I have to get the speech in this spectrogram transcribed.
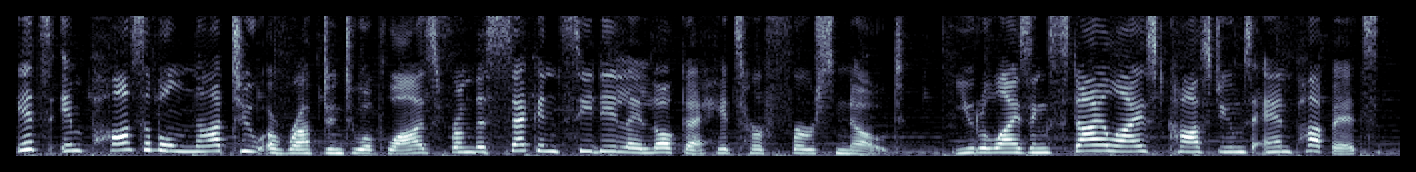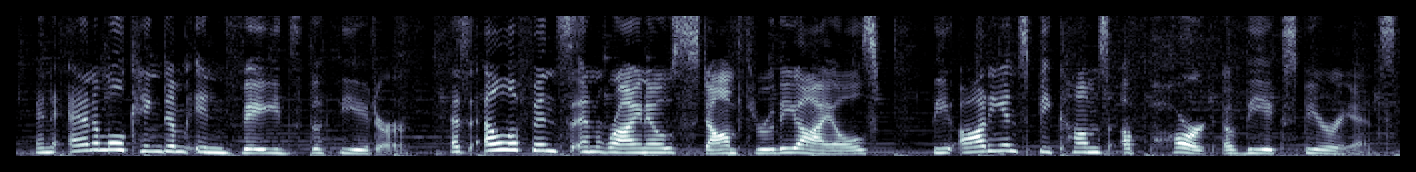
It's impossible not to erupt into applause from the second Tsidii Le Loka hits her first note. Utilizing stylized costumes and puppets, an animal kingdom invades the theater. As elephants and rhinos stomp through the aisles, the audience becomes a part of the experience.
